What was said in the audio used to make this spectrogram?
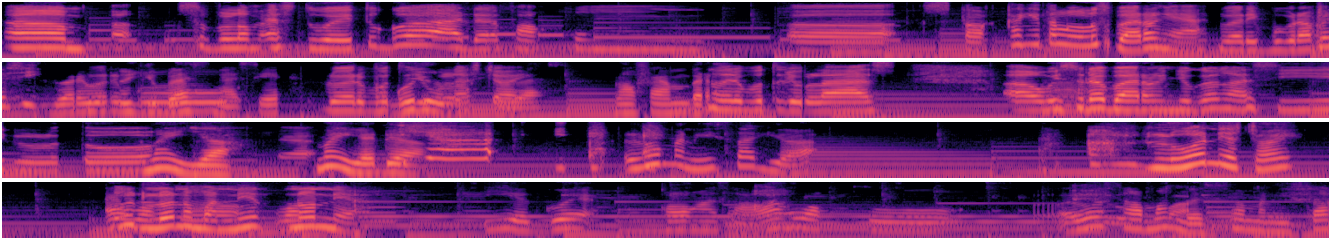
Em, eh, sebelum S2 itu gue ada vakum eh setelah kan kita lulus bareng ya 2000 berapa sih 2017 nggak sih? Gue 2017 coy 2017. November. 2017 Eh wisuda bareng juga gak sih dulu tuh Emang iya? Ya. Emang iya dah? I- eh, Lu sama Nisa gila? ah lu duluan ya coy Eh, lu Nin- waktu- Nun ya Iya gue kalau nggak salah waktu Eh, lo sama lupa. nggak sih sama Nisa?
